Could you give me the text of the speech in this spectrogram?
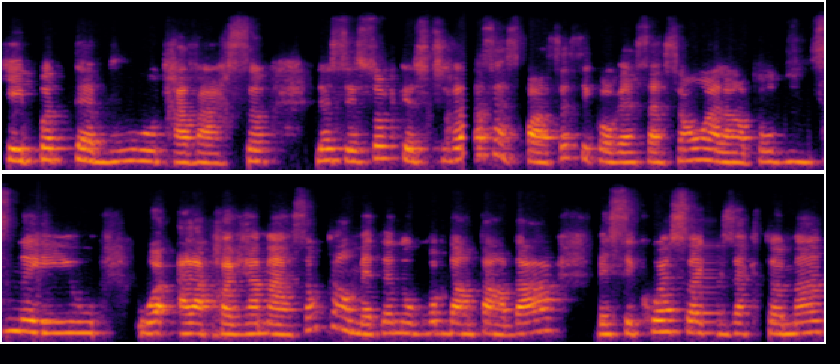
qu'il n'y ait pas de tabou au travers ça. Là, c'est sûr que souvent, ça se passait, ces conversations à l'entour du dîner ou, à la programmation, quand on mettait nos groupes d'entendeurs, bien, c'est quoi ça exactement?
